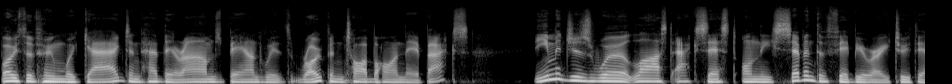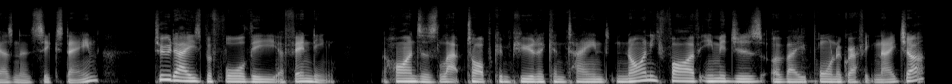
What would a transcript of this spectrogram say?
both of whom were gagged and had their arms bound with rope and tied behind their backs. The images were last accessed on the 7th of February 2016, two days before the offending. Heinz's laptop computer contained 95 images of a pornographic nature.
